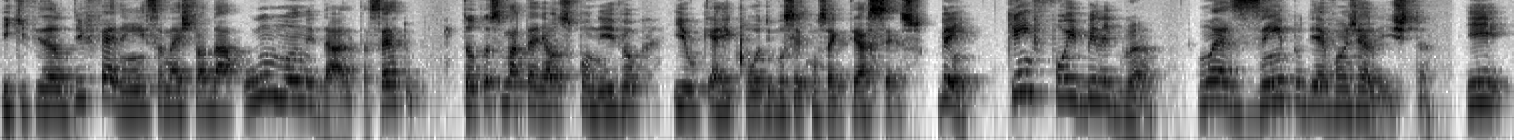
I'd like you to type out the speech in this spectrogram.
e que fizeram diferença na história da humanidade, tá certo? Então, todo esse material disponível e o QR Code você consegue ter acesso. Bem, quem foi Billy Graham? Um exemplo de evangelista. E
